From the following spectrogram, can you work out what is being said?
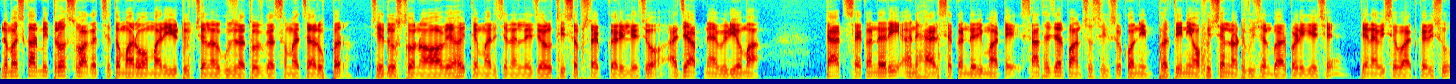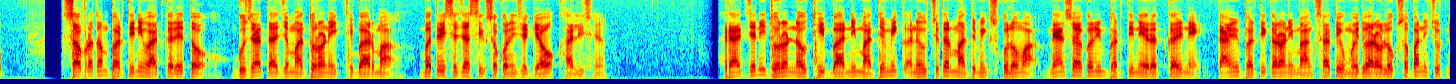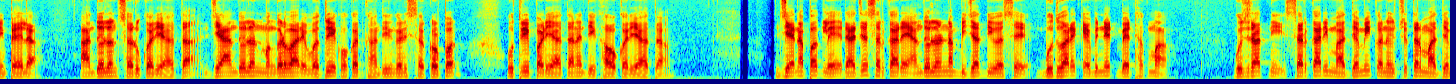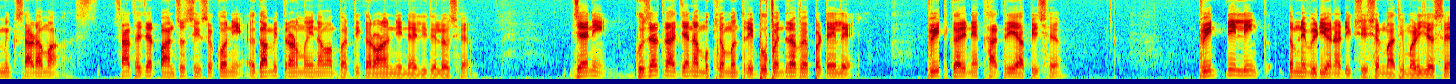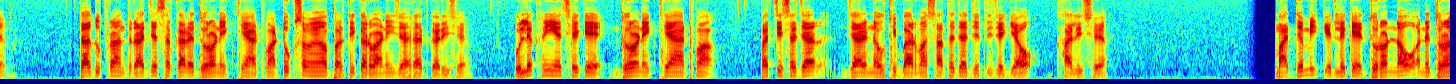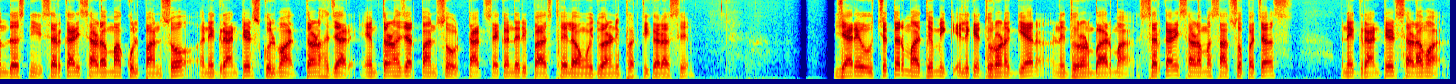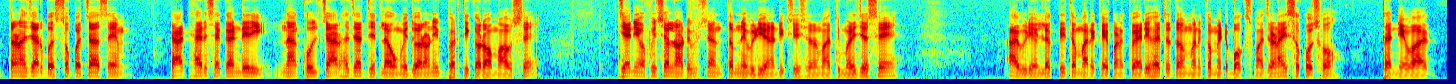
નમસ્કાર મિત્રો, સ્વાગત છે તમારું અમારી યુટ્યુબ ચેનલ ગુજરાત રોજગાર સમાચાર ઉપર. જે દોસ્તો નવા આવ્યા હોય તે મારી ચેનલને જરૂરથી સબસ્ક્રાઇબ કરી લેજો. આજે આપણે આ વિડીયોમાં ટાટ સેકન્ડરી અને હાયર સેકન્ડરી માટે સાત હજાર પાંચસો શિક્ષકોની ભરતીની ઓફિશિયલ નોટિફિકેશન બહાર પડી ગઈ છે. તેના વિશે વાત કરીશું. સૌપ્રથમ ભરતીની વાત કરીએ તો ગુજરાત રાજ્યમાં ધોરણ એકથી બારમાં બત્રીસ હજાર શિક્ષકોની જગ્યાઓ ખાલી છે. રાજ્યની ધોરણ નવથી બારની માધ્યમિક અને ઉચ્ચતર માધ્યમિક સ્કૂલોમાં જ્ઞાન સહાયકોની ભરતીને રદ કરીને કાયમી ભરતી કરવાની માંગ સાથે ઉમેદવારો લોકસભાની ચૂંટણી પહેલાં આંદોલન શરૂ કર્યા હતા, જે આંદોલન મંગળવારે વધુ એક વખત ગાંધીનગરની સર્કલ પર ઉતરી પડ્યા હતા અને દેખાવો કર્યા હતા. જેના પગલે રાજ્ય સરકારે આંદોલનના બીજા દિવસે બુધવારે કેબિનેટ બેઠકમાં ગુજરાતની સરકારી માધ્યમિક અને ઉચ્ચતર માધ્યમિક શાળામાં સાત હજાર પાંચસો શિક્ષકોની આગામી ત્રણ મહિનામાં ભરતી કરવાનો નિર્ણય લીધેલો છે. જેની ગુજરાત રાજ્યના મુખ્યમંત્રી ભૂપેન્દ્રભાઈ પટેલે ટ્વીટ કરીને ખાતરી આપી છે. ટ્વીટની લિંક તમને વિડીયોના ડિસ્ક્રિપ્શનમાંથી મળી જશે. તદુપરાંત રાજ્ય સરકારે ધોરણ એકથી આઠમાં ટૂંક સમયમાં ભરતી કરવાની જાહેરાત કરી છે. ઉલ્લેખનીય છે કે, ધોરણ એકથી આઠમાં પચીસ હજાર જ્યારે નવથી બારમાં સાત હજાર જેટલી જગ્યાઓ ખાલી છે. માધ્યમિક એટલે કે ધોરણ નવ અને ધોરણ દસની સરકારી શાળામાં કુલ પાંચસો અને ગ્રાન્ટેડ સ્કૂલમાં ત્રણ હજાર એમ ત્રણ હજાર પાંચસો ટાટ સેકન્ડરી પાસ થયેલા ઉમેદવારોની ભરતી કરાશે. જ્યારે ઉચ્ચતર માધ્યમિક એટલે કે ધોરણ અગિયાર અને ધોરણ બારમાં સરકારી શાળામાં સાતસો પચાસ અને ગ્રાન્ટેડ શાળામાં ત્રણ હજાર બસો પચાસ એમ ટાટ હાયર સેકન્ડરીના કુલ ચાર હજાર જેટલા ઉમેદવારોની ભરતી કરવામાં આવશે. જેની ઓફિશિયલ નોટિફિકેશન તમને વિડીયોના ડિસ્ક્રિપ્શનમાંથી મળી જશે. આ વિડીયોને લગતી તમારે કંઈ પણ ક્વેરી હોય તો તમે મને કમેન્ટ બોક્સમાં જણાવી શકો છો. ધન્યવાદ.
